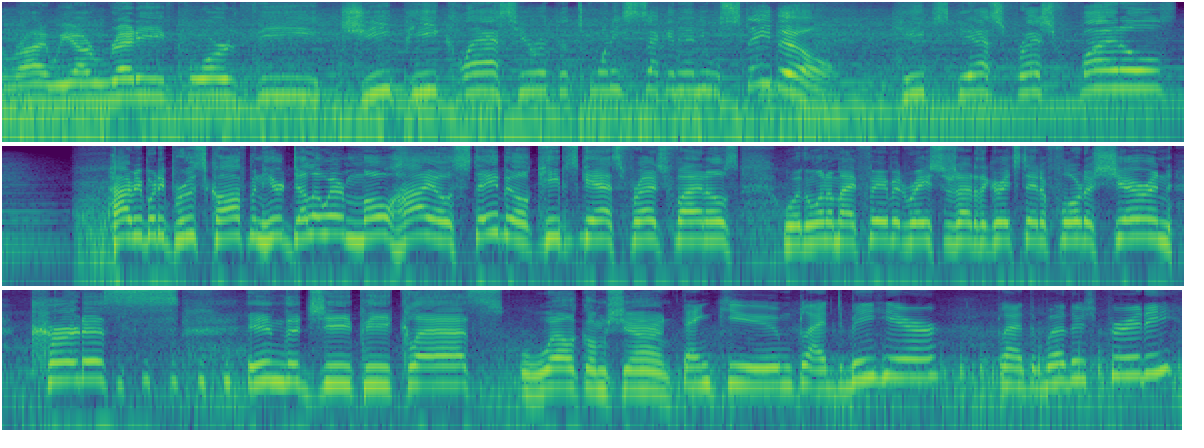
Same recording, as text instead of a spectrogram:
All right, we are ready for the GP class here at the 22nd annual Sta-Bil. Keeps Gas Fresh Finals. Hi, everybody. Bruce Kaufman here, Delaware, Mohio. Sta-Bil keeps gas fresh finals with one of my favorite racers out of the great state of Florida, Sharon Curtis, in the GP class. Welcome, Sharon. Thank you. I'm glad to be here. Glad the weather's pretty.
